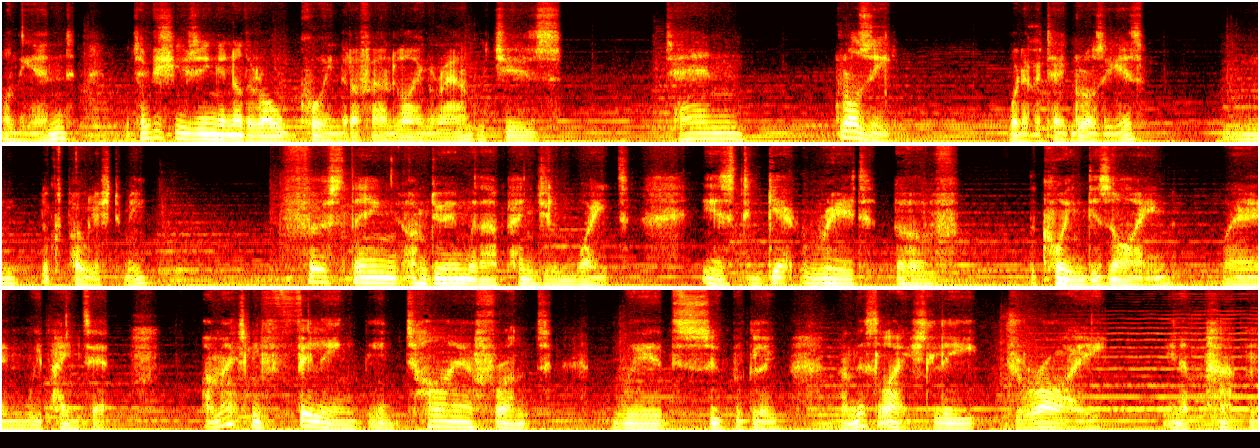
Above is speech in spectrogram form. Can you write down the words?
on the end, which I'm just using another old coin that I found lying around, which is 10 groszy, whatever 10 groszy is. Mm, looks Polish to me. First thing I'm doing with our pendulum weight is to get rid of the coin design when we paint it. I'm actually filling the entire front with super glue and this will actually dry in a pattern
